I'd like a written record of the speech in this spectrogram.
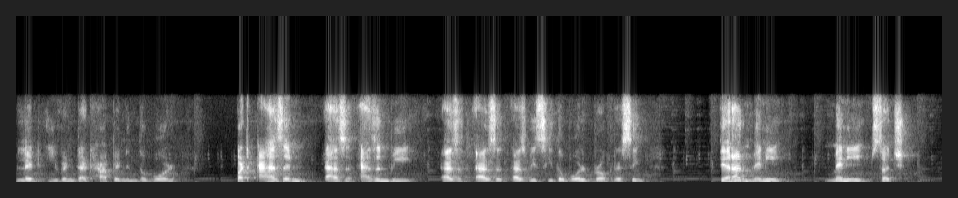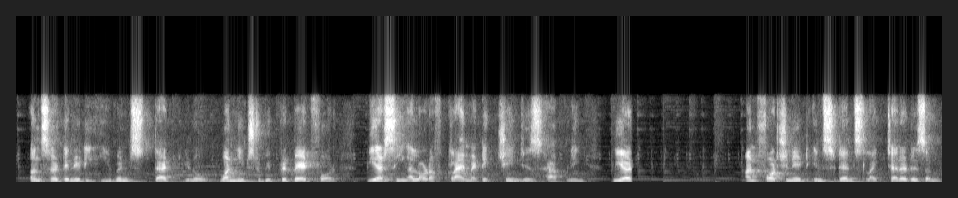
led event that happened in the world but as in as as in we as as as we see the world progressing there are many many such uncertainty events that you know one needs to be prepared for we are seeing a lot of climatic changes happening. We are unfortunate incidents like terrorism,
